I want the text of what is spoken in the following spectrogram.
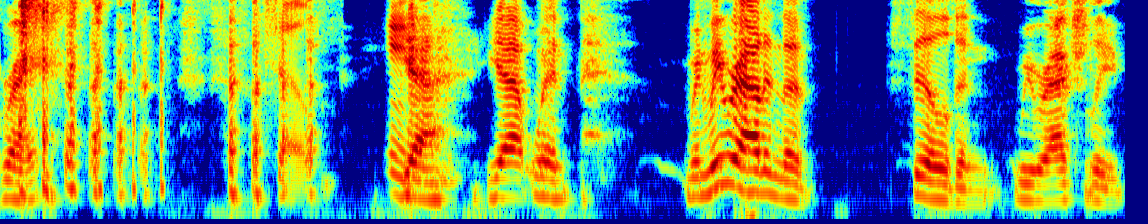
right. So anyway, yeah. Yeah. When when we were out in the field and we were actually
